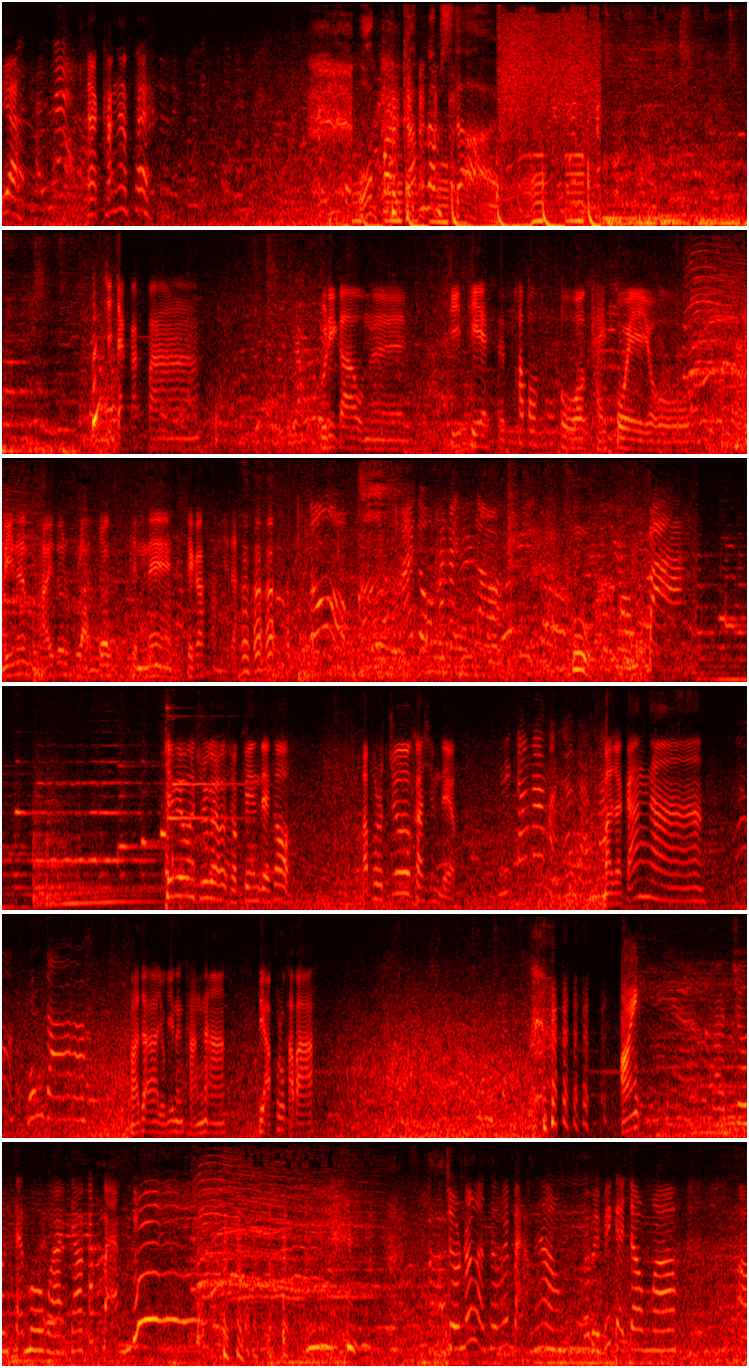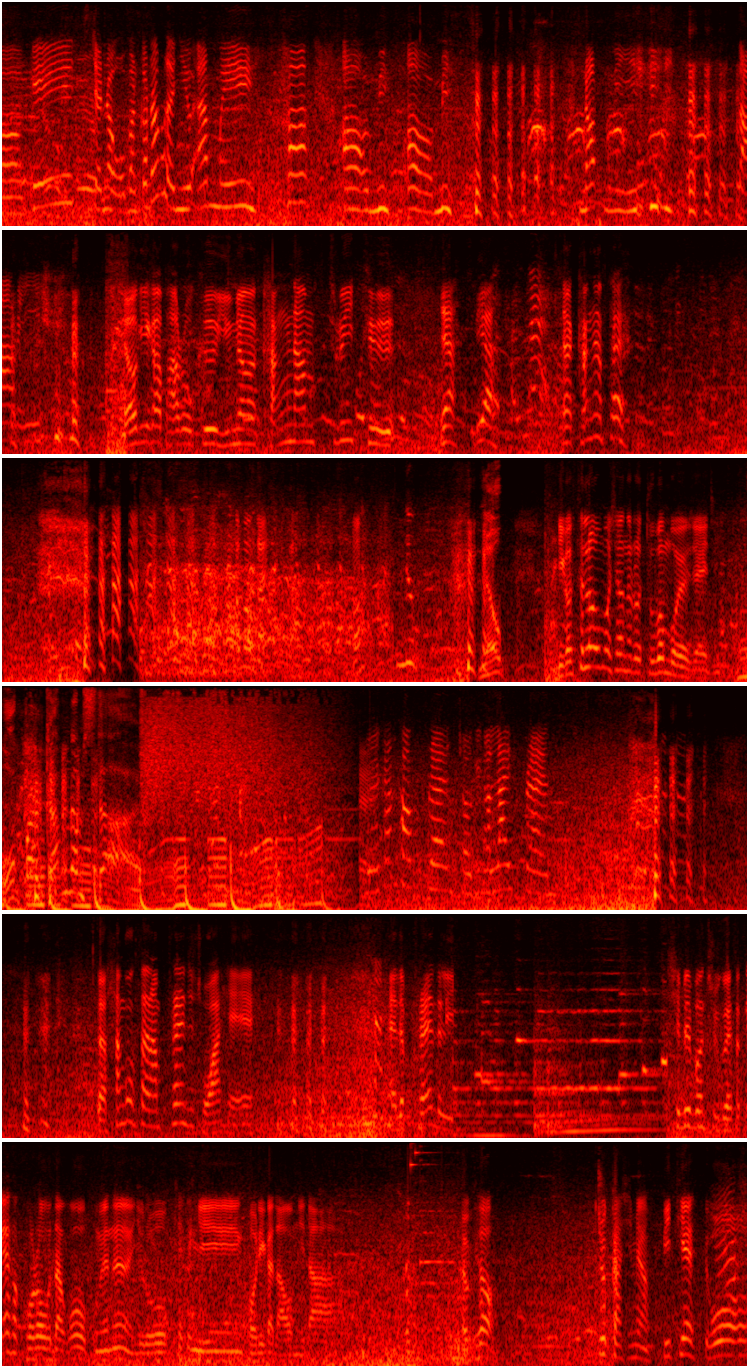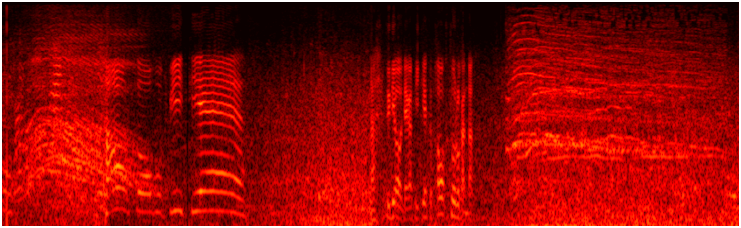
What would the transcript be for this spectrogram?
리아 야 강남 스타일. 오빤 강남스타일. 찌짝깍빵 우리가 오늘 BTS 팝업 스토어 갈 거예요. 우리는 아이돌을 별로 안 좋아하기 때문에 제가 갑니다. 또 아이돌 하나 있어. 후. 오빠. 12번 출구라고 적혀있는 데서 앞으로 쭉 가시면 돼요. 우리 깡남 아니야, 깡남? 맞아 강남 응, 뭔가. 맞아 여기는 강남 우리 앞으로 가봐 Jun sẽ mua quà cho các bạn. Jun rất là thương mấy bạn thấy không? Bởi vì biết ở trong ờ, ờ, cái channel của mình có rất là nhiều ARMY ha ARMY ARMY Not me Sorry 여기가 바로 그 유명한 강남 street 야 리아 야 강남 스타일 한번 날까 어? Nope. 이거 슬로우 모션으로 두 번 보여줘야지. 오빤 강남스타일. Friend, 저기가 LINE Friends. 나 한국 사람 Friends 좋아해. And friendly. 11번 출구에서 계속 걸어오다고 보면은 이렇게 생긴 거리가 나옵니다. 여기서 쭉 가시면 BTS 오 House of BTS 아 드디어 내가 BTS 팝업 스토어로 간다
